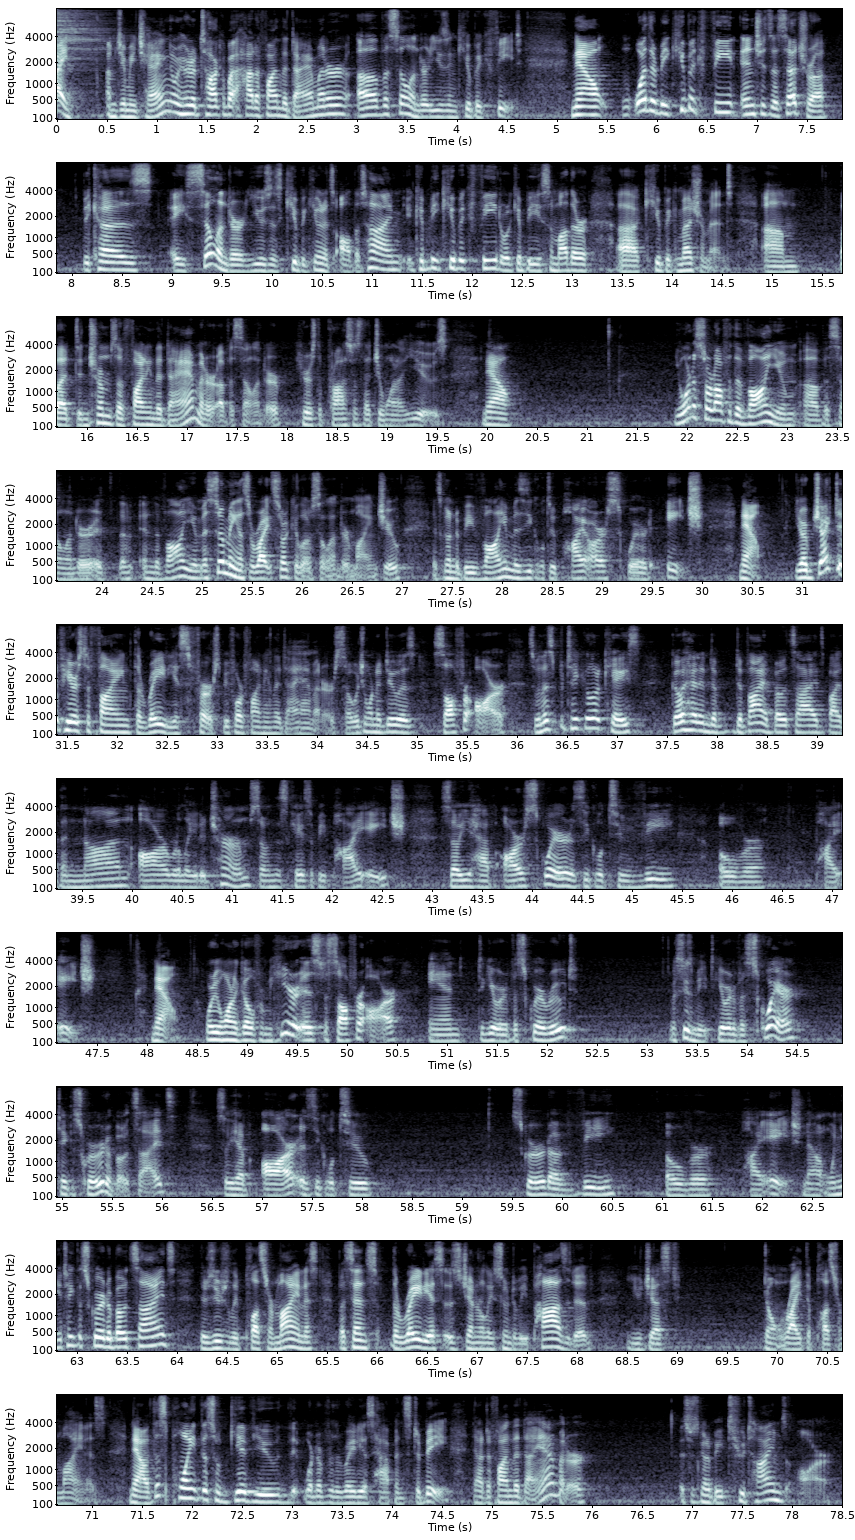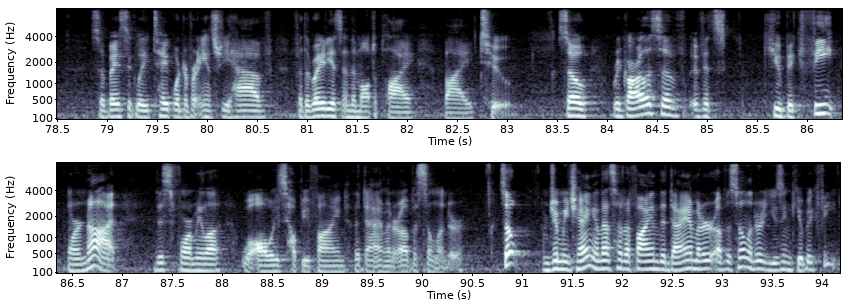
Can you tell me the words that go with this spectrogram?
Hi, I'm Jimmy Chang, and we're here to talk about how to find the diameter of a cylinder using cubic feet. Now, whether it be cubic feet, inches, etc., because a cylinder uses cubic units all the time, it could be cubic feet or it could be some other uh, cubic measurement. Um, but in terms of finding the diameter of a cylinder, here's the process that you want to use. Now, you want to start off with the volume of a cylinder. The, and the volume, assuming it's a right circular cylinder, mind you, is going to be volume is equal to pi r squared h. Now, your objective here is to find the radius first before finding the diameter. So what you want to do is solve for r. So in this particular case, go ahead and divide both sides by the non-r related term. So in this case, it would be pi h. So you have r squared is equal to v over pi h. Now, where you want to go from here is to solve for r. And to get rid of a square root, excuse me, to get rid of a square, take the square root of both sides. So you have r is equal to square root of v over pi h. Now, when you take the square root of both sides, there's usually plus or minus, but since the radius is generally assumed to be positive, you just don't write the plus or minus. Now, at this point, this will give you the, whatever the radius happens to be. Now, to find the diameter, it's just going to be 2 times r. So basically take whatever answer you have for the radius and then multiply by 2. So regardless of if it's cubic feet or not, this formula will always help you find the diameter of a cylinder. So I'm Jimmy Chang and that's how to find the diameter of a cylinder using cubic feet.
